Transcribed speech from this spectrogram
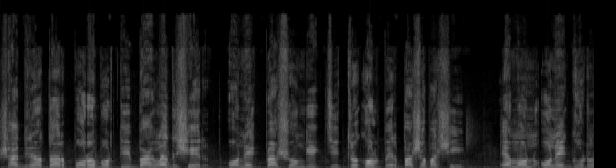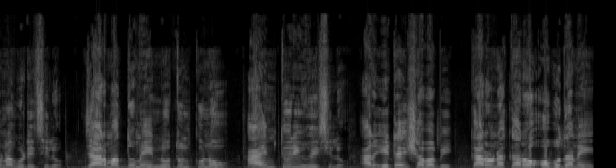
স্বাধীনতার পরবর্তী বাংলাদেশের অনেক প্রাসঙ্গিক চিত্রকল্পের পাশাপাশি এমন অনেক ঘটনা ঘটেছিল, যার মাধ্যমে নতুন কোনো আইন তৈরি হয়েছিল। আর এটাই স্বাভাবিক, কারও না কারও অবদানে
